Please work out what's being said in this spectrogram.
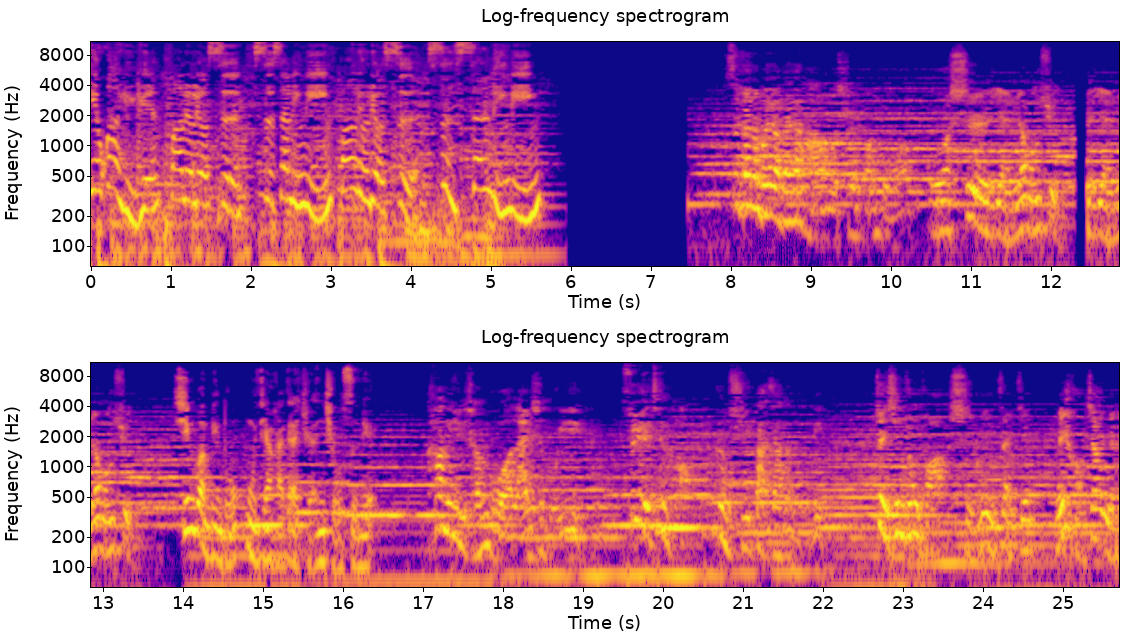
电话预约八六六四四三零零八六六四四三零零。四川的朋友，大家好，我是黄渤，我是演员王迅，演员王迅。新冠病毒目前还在全球肆虐，抗疫成果来之不易，岁月静好更需大家的努力。振兴中华使命在肩，美好家园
